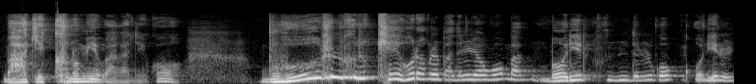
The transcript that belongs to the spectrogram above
마귀 그놈이 와가지고 뭐를 그렇게 허락을 받으려고 막 머리를 흔들고 꼬리를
